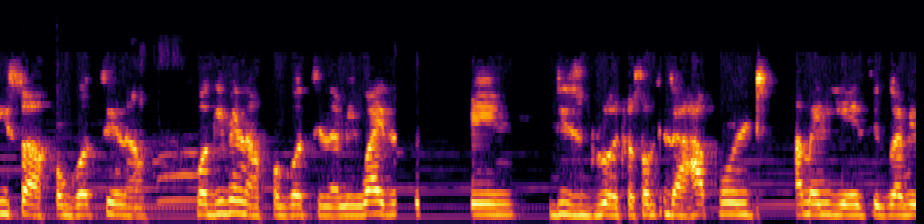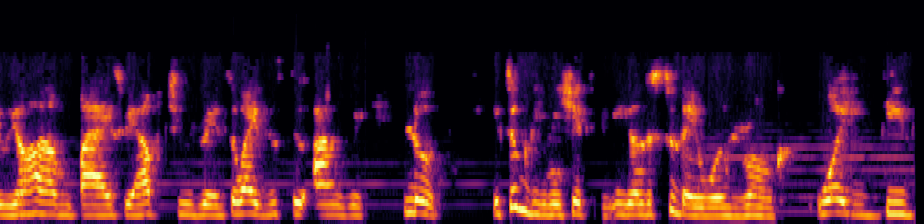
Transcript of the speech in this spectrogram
Esau have forgotten and forgiven and forgotten? I mean, why is it being this growth or something that happened how many years ago? I mean, we all have wives, we have children, so why is he still angry? No, he took the initiative. He understood that it was wrong. What he did,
